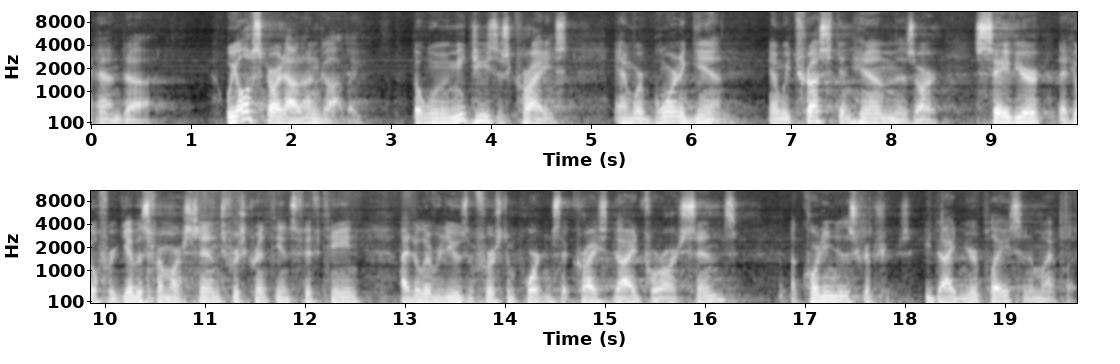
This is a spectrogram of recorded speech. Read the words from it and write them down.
And uh, we all start out ungodly but when we meet Jesus Christ and we're born again and we trust in him as our savior that he'll forgive us from our sins 1 Corinthians 15 I delivered to you as of first importance that Christ died for our sins according to the scriptures. He died in your place and in my place.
